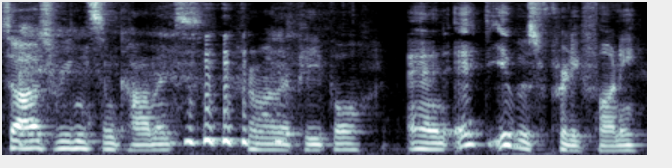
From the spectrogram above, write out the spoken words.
So I was reading some comments from other people, and it it was pretty funny.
